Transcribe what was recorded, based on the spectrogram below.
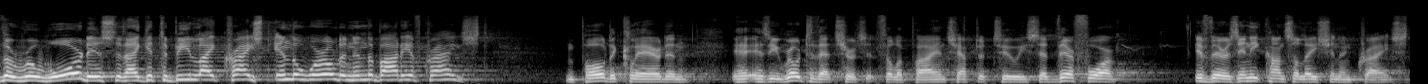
The reward is that I get to be like Christ in the world and in the body of Christ. And Paul declared, and as he wrote to that church at Philippi in chapter 2, he said, Therefore, if there is any consolation in Christ,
